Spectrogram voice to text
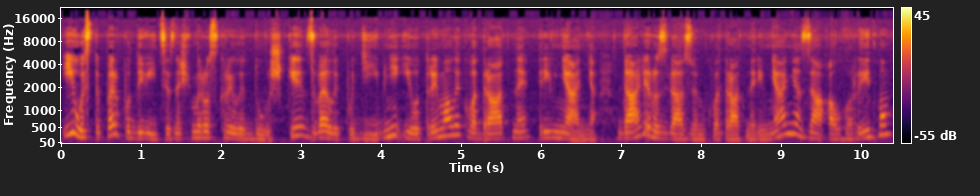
І ось тепер подивіться, значить ми розкрили дужки, звели подібні і отримали квадратне рівняння. Далі розв'язуємо квадратне рівняння за алгоритмом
